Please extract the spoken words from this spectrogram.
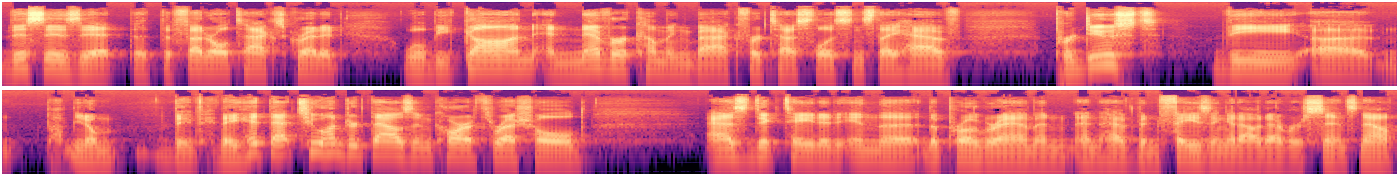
this is it, that the federal tax credit will be gone and never coming back for Tesla since they have produced the, uh, you know, they've, they hit that 200,000 car threshold as dictated in the, the program and, and have been phasing it out ever since. Now,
